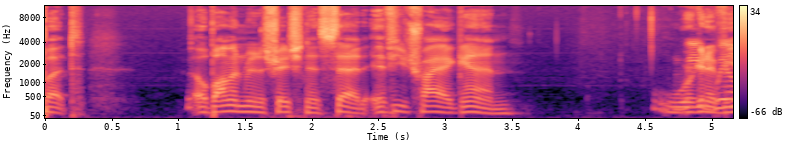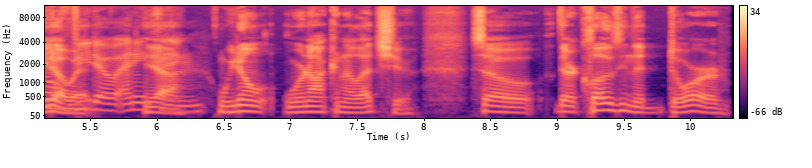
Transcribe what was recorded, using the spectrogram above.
But Obama administration has said if you try again, we're We going to veto it. veto Yeah, anything. we don't. We're not going to let you. So they're closing the door.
